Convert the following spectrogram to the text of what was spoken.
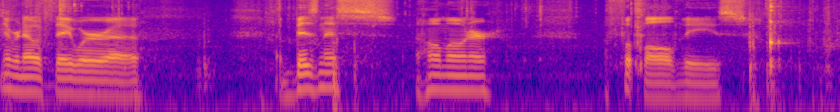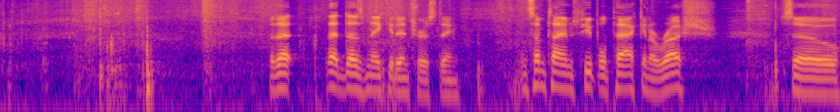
never know if they were uh, a business, a homeowner, a football vase. But that that does make it interesting. And sometimes people pack in a rush, so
